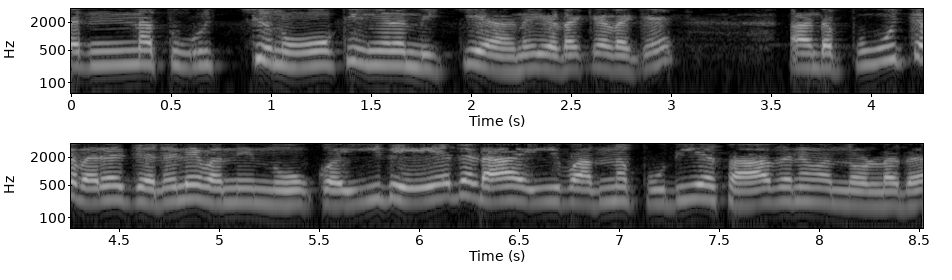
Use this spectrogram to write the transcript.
തന്നെ തുറിച്ച് നോക്കി ഇങ്ങനെ നിൽക്കുകയാണ് ഇടയ്ക്കിടയ്ക്ക്. അണ്ട പൂച്ച വരെ ജനലെ വന്നി നോക്കുക. ഇത് ഏതടാ ഈ വന്ന പുതിയ സാധനം എന്നുള്ളത്?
